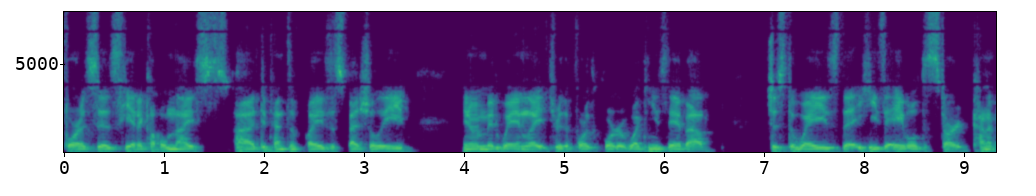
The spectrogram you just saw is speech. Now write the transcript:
four assists. He had a couple nice uh, defensive plays, especially you know midway and late through the fourth quarter. What can you say about just the ways that he's able to start kind of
